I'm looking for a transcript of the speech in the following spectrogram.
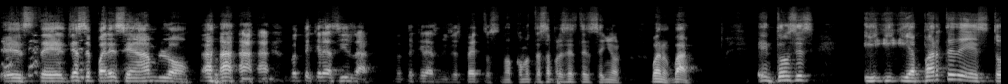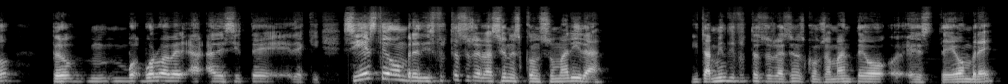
este, ya se parece a AMLO. No te creas, Isra, no te creas, mis respetos. No, ¿cómo te vas a parecer este señor? Bueno, va. Entonces, y, y- y aparte de esto, pero mm, vu- vuelvo a, ver, a, a decirte de aquí, si este hombre disfruta sus relaciones con su marida y también disfruta sus relaciones con su amante o este hombre,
